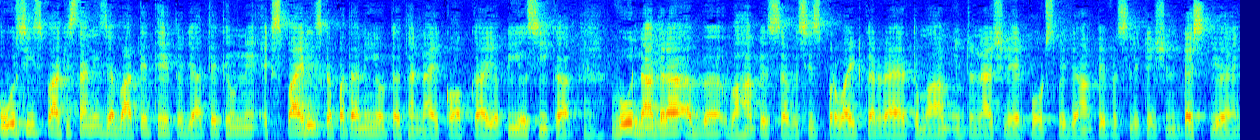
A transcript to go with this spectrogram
اوورسیز پاکستانی جب آتے تھے تو جاتے تھے انہیں ایکسپائریز کا پتہ نہیں ہوتا تھا کاپ کا یا پی او سی کا۔ وہ نادرا اب وہاں پہ سروسز پرووائڈ کر رہا ہے تمام انٹرنیشنل ایئرپورٹس پہ جہاں پہ فیسیلیٹیشن ڈیسک جو ہیں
